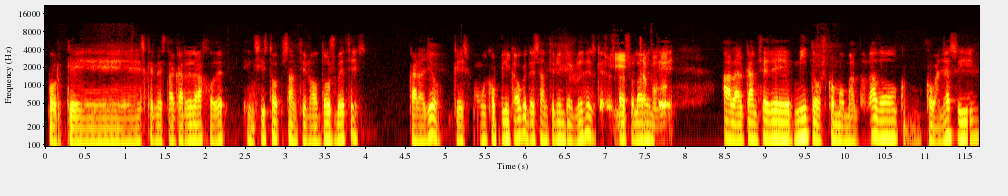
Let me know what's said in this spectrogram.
Porque es que en esta carrera, joder, insisto, sancionado dos veces. Cara yo, que es muy complicado que te sancionen dos veces, que eso está solamente al alcance de mitos como Maldonado, Kobayashi.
